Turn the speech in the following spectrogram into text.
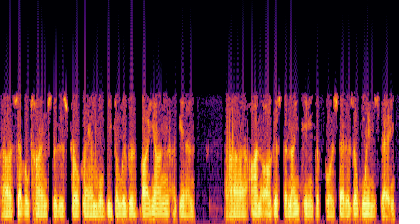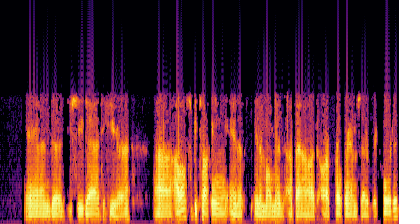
uh, several times that this program will be delivered by Young again uh, on August the 19th, of course, that is a Wednesday. And uh, you see that here. Uh, I'll also be talking in a, in a moment about our programs that are recorded.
